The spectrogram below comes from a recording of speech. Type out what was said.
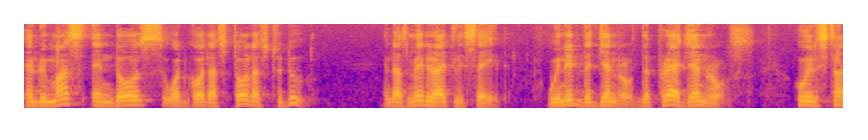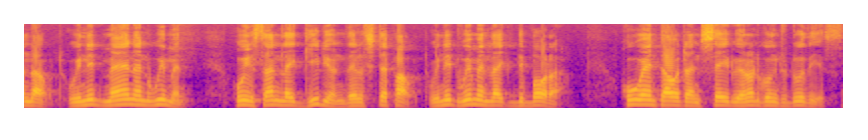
And we must endorse what God has told us to do. And as Mary rightly said, we need the generals, the prayer generals, who will stand out. We need men and women who will stand like Gideon, they'll step out. We need women like Deborah, who went out and said, We are not going to do this.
